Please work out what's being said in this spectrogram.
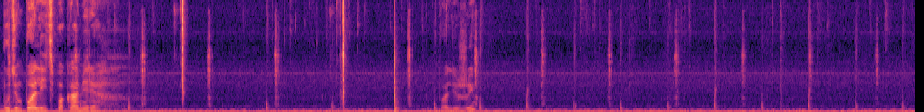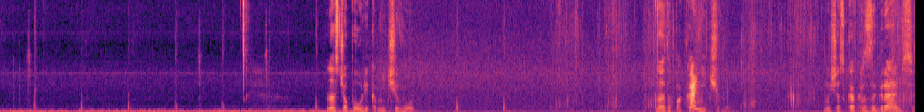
Будем палить по камере. Полежи. У нас что по уликам? Ничего. Но это пока ничего. Мы сейчас как разыграемся.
